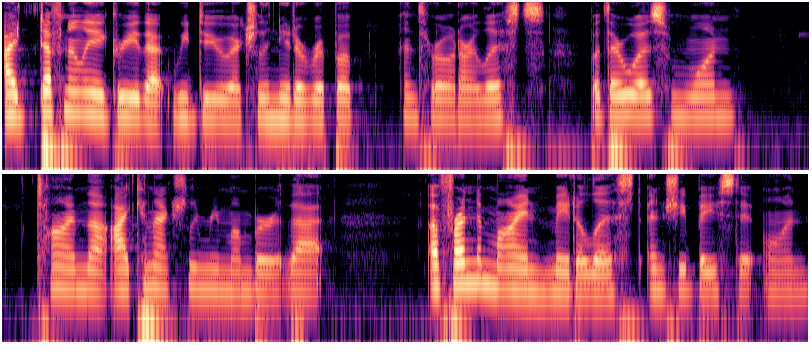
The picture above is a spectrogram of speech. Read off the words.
I definitely agree that we do actually need to rip up and throw out our lists. But there was one time that I can actually remember that a friend of mine made a list and she based it on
